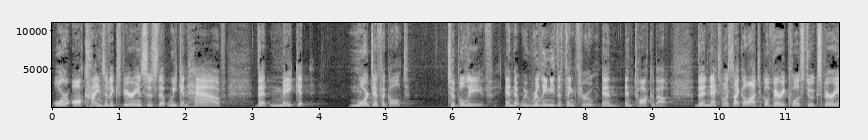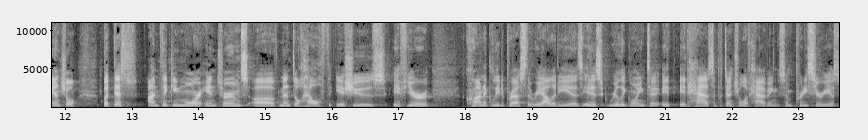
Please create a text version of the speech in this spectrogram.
or all kinds of experiences that we can have that make it more difficult to believe and that we really need to think through and, and talk about. The next one is psychological, very close to experiential, but this I'm thinking more in terms of mental health issues. If you're chronically depressed, the reality is it is really going to, it, it has the potential of having some pretty serious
